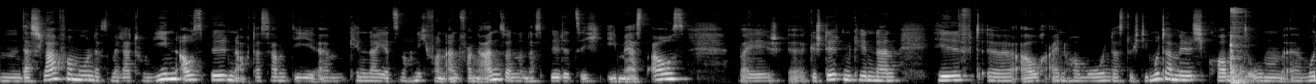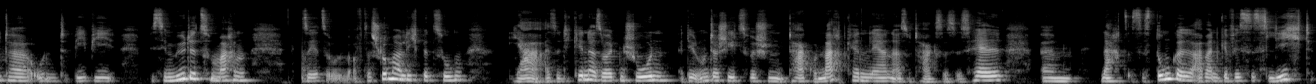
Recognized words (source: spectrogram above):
ähm, das Schlafhormon, das Melatonin ausbilden. Auch das haben die ähm, Kinder jetzt noch nicht von Anfang an, sondern das bildet sich eben erst aus. Bei äh, gestillten Kindern hilft äh, auch ein Hormon, das durch die Muttermilch kommt, um äh, Mutter und Baby ein bisschen müde zu machen. Also jetzt auf das Schlummerlicht bezogen. Ja, also die Kinder sollten schon den Unterschied zwischen Tag und Nacht kennenlernen. Also tags ist es hell, ähm, nachts ist es dunkel, aber ein gewisses Licht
